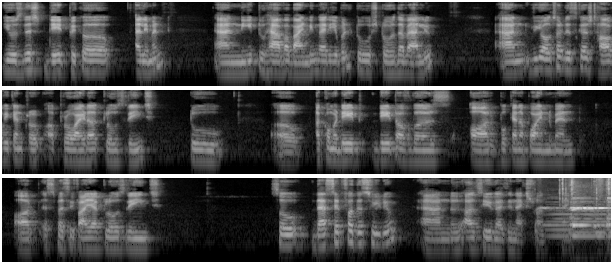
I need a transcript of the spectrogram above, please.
use this date picker element and need to have a binding variable to store the value. And we also discussed how we can pro uh, provide a close range to uh, accommodate date of birth or book an appointment or specify a close range so that's it for this video and I'll see you guys in the next one.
